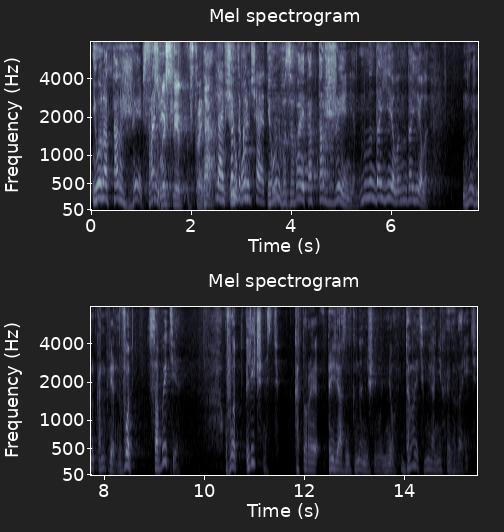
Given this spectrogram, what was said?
И он отторжение в стране. В смысле в стране? Да. Да, и в чем он- заключается? и он вызывает отторжение. Ну, надоело, надоело. Нужно конкретно. Вот событие, вот личность, которая привязана к нынешнему дню. Давайте мы о них и говорить.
